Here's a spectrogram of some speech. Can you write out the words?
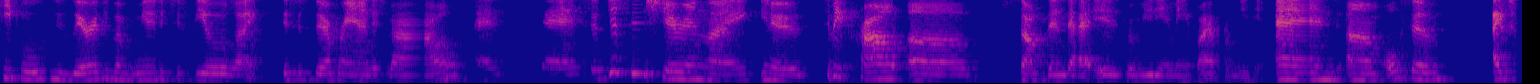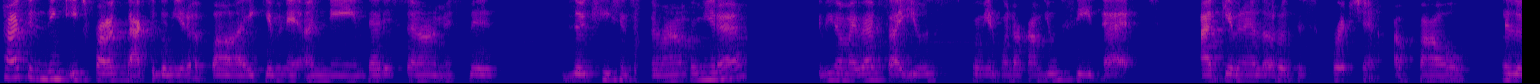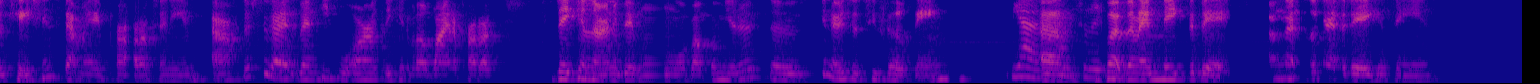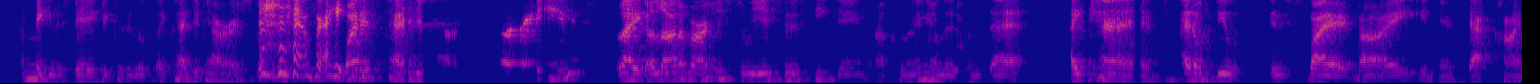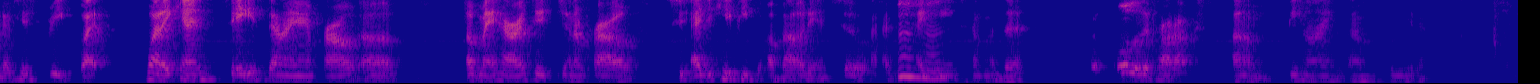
people who wear people in Bermuda to feel like this is their brand as well. And and so just to sharing like, you know, to be proud of something that is Bermudian made by a Bermudian. And um, also, I try to link each product back to Bermuda by giving it a name that is synonymous with locations around Bermuda. If you go on my website, use bermudaborn.com, you'll see that I've given a little description about the locations that my products are named after so that when people are thinking about buying a product, they can learn a bit more about Bermuda. So, you know, it's a two-fold thing. Yeah, um, absolutely. But when I make the bag, I'm not looking at the bag and saying, I'm making this bag because it looks like Paget Parish. right. What is Paget Parish? I mean, like a lot of our history is so steeped in uh, colonialism that I can't, I don't feel inspired by you know, that kind of history. But what I can say is that I am proud of of my heritage and I'm proud to educate people about it. So I, mm-hmm. I named some of the, all of the products um, behind um, Bermuda.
